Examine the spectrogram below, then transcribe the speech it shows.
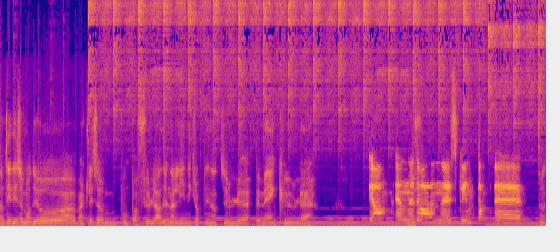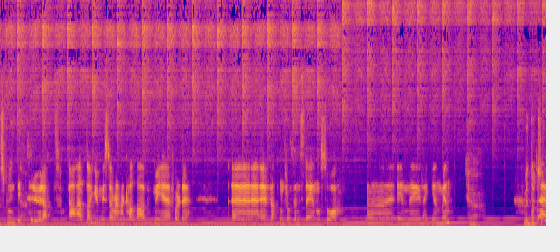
Samtidig så må du jo ha vært liksom pumpa full av adrenalin i kroppen din at du løper med en kule Ja, en, det var en eh, splint, da. Eh, på en splint. de tror at ja, enten har gummistøvelen har tatt av mye for det, eller at den traff en stein og så eh, inn i leggen min. Ja. Men, du, jo-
